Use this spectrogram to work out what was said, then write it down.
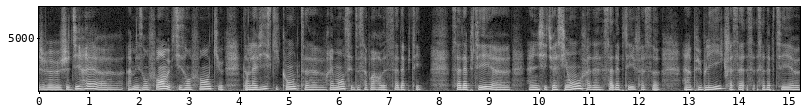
je, dirais à mes enfants, mes petits-enfants, que dans la vie, ce qui compte vraiment, c'est de savoir s'adapter s'adapter euh, à une situation, s'adapter face à un public, s'adapter euh,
